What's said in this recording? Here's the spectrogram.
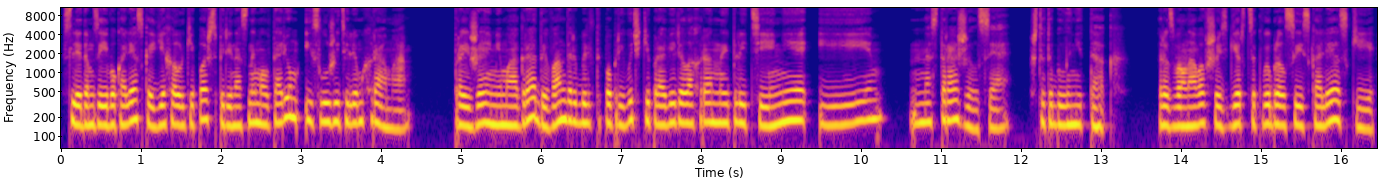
Следом за его коляской ехал экипаж с переносным алтарем и служителем храма. Проезжая мимо ограды, Вандербильд по привычке проверил охранные плетения и... насторожился. Что-то было не так. Разволновавшись, герцог выбрался из коляски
